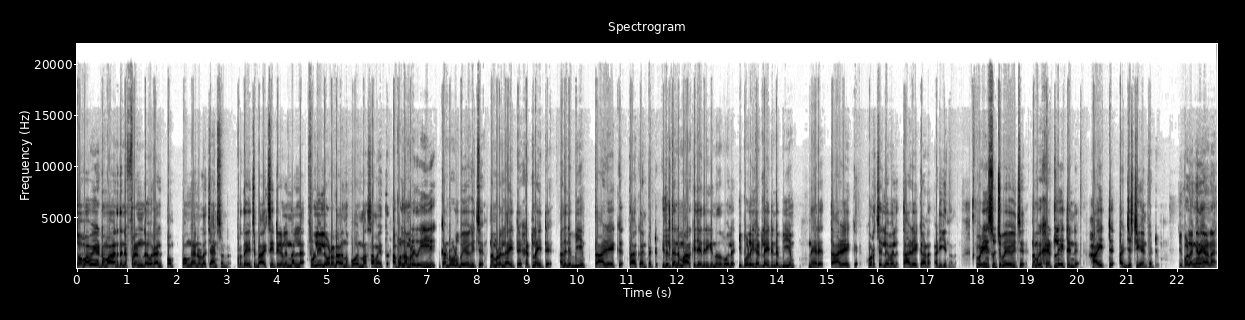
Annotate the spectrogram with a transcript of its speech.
സ്വാഭാവികമായിട്ടും വാഹനത്തിന്റെ ഫ്രണ്ട് ഒരല്പം പൊങ്ങാനുള്ള ചാൻസ് ഉണ്ട്. പ്രത്യേകിച്ച് ബാക്ക് സീറ്റുകളിൽ നല്ല ഫുള്ളി ലോഡഡ് ആകുന്ന പോകുന്ന സമയത്ത്. അപ്പോൾ നമ്മൾ ഇത് ഈ കൺട്രോൾ ഉപയോഗിച്ച് നമ്മുടെ ലൈറ്റ് ഹെഡ്ലൈറ്റ് അതിന്റെ ബീം താഴേക്ക് താക്കാൻ പറ്റും. ഇതിൽ തന്നെ മാർക്ക് ചെയ്തിരിക്കുന്നത് പോലെ ഇപ്പോൾ ഈ ഹെഡ്ലൈറ്റിന്റെ ബീം നേരെ താഴേക്ക് കുറച്ച് ലെവൽ താഴേക്കാണ് അടിക്കുന്നത്. അപ്പോൾ ഈ സ്വിച്ച് ഉപയോഗിച്ച് നമുക്ക് ഹെഡ്ലൈറ്റിന്റെ ഹൈറ്റ് അഡ്ജസ്റ്റ് ചെയ്യാൻ പറ്റും. ഇപ്പോൾ എങ്ങനെയാണ്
